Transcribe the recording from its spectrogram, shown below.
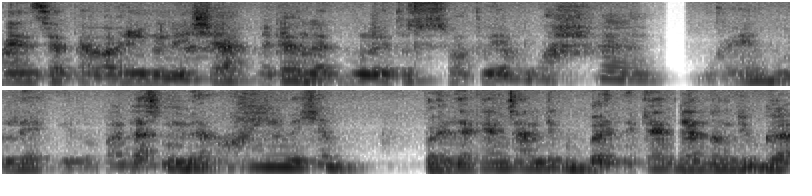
mindsetnya orang Indonesia mereka ngeliat bule itu sesuatu yang wah hmm. mukanya bule gitu. Padahal sebenarnya orang Indonesia banyak yang cantik banyak yang ganteng juga.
